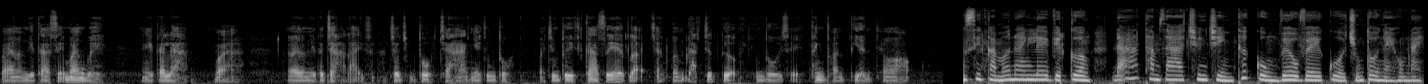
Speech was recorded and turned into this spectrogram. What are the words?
Và người ta sẽ mang về, người ta làm và ờ, người ta trả lại cho chúng tôi, trả hàng cho chúng tôi. Và chúng tôi ca hết lại sản phẩm đạt chất lượng, chúng tôi sẽ thanh toán tiền cho họ. Vâng, xin cảm ơn anh Lê Việt Cường đã tham gia chương trình Thức cùng VOV của chúng tôi ngày hôm nay.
